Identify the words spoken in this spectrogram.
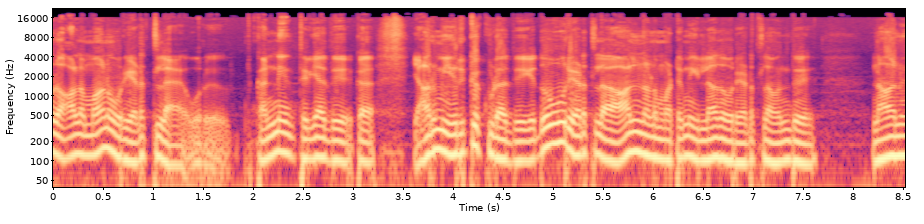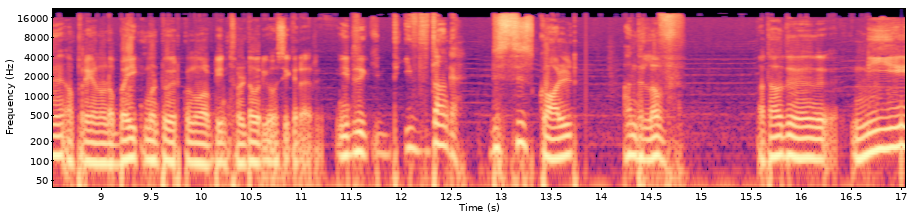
ஒரு ஆழமான ஒரு இடத்துல ஒரு கண்ணே தெரியாது. க யாருமே இருக்கக்கூடாது. ஏதோ ஒரு இடத்துல ஆள் நடமாட்டமே இல்லாத ஒரு இடத்துல வந்து நான் அப்புறம் என்னோட பைக் மட்டும் இருக்கணும் அப்படின்னு சொல்லிட்டு அவர் யோசிக்கிறாரு. இது இது இதுதாங்க. திஸ் இஸ் கால்ட் அந்த லவ் அதாவது நீயே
